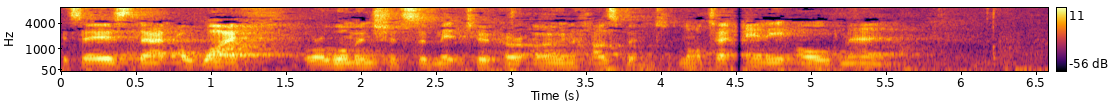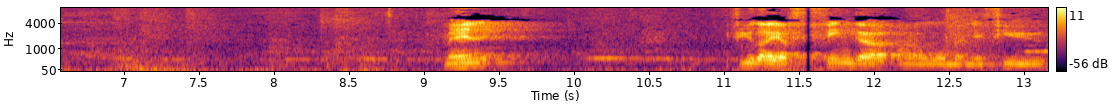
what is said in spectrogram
It says that a wife or a woman should submit to her own husband, not to any old man. Men, if you lay a finger on a woman, if you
